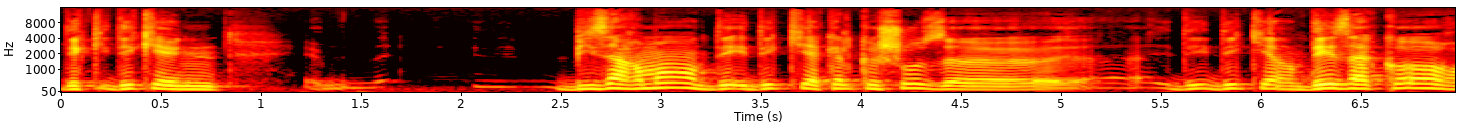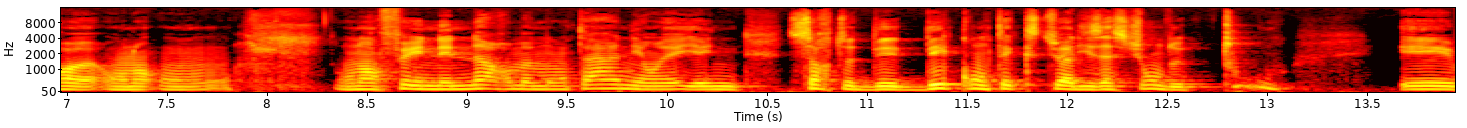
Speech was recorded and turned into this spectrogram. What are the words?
dès, dès qu'il y a une. Bizarrement, dès, dès qu'il y a quelque chose dès, qu'il y a un désaccord, euh, on, en fait une énorme montagne, et il y a une sorte de décontextualisation de tout. Et,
